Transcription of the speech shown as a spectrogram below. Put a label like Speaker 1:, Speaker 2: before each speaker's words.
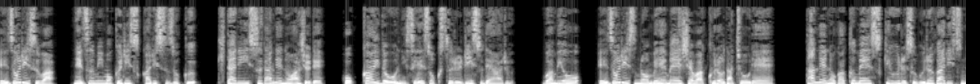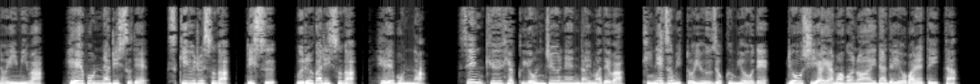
Speaker 1: エゾリスはネズミモクリスカリス属、キタリースダネの亜種で、北海道に生息するリスである。和名、エゾリスの命名者は黒田長霊。種の学名スキウルスブルガリスの意味は、平凡なリスで、スキウルスがリス、ブルガリスが平凡な。1940年代までは、キネズミという俗名で、漁師や山子の間で呼ばれていた。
